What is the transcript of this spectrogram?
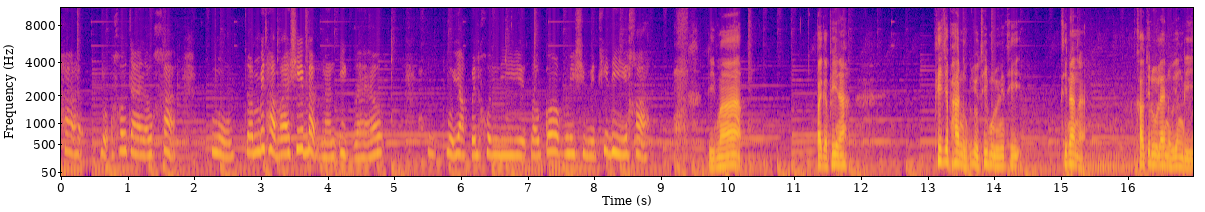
ค่ะ หนูเข้าใจแล้วค่ะ หนูจะไม่ทำอาชีพแบบนั้นอีกแล้ว หนูอยากเป็นคนดี แล้วก็มีชีวิตที่ดีค่ะ ดีมากกับพี่นะ พี่จะพาหนูไปอยู่ที่มูลนิธิที่นั่นอะ เขาจะดูแลหนูอย่างดี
